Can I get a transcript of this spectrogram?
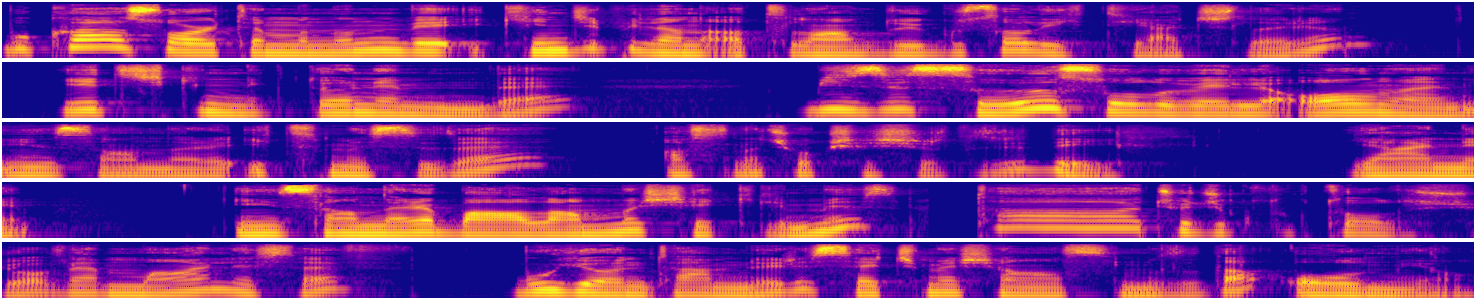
Bu kaos ortamının ve ikinci plana atılan duygusal ihtiyaçların yetişkinlik döneminde bizi sağı solu belli olmayan insanlara itmesi de aslında çok şaşırtıcı değil. Yani insanlara bağlanma şeklimiz ta çocuklukta oluşuyor ve maalesef bu yöntemleri seçme şansımız da olmuyor.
